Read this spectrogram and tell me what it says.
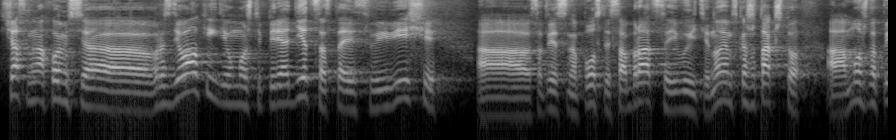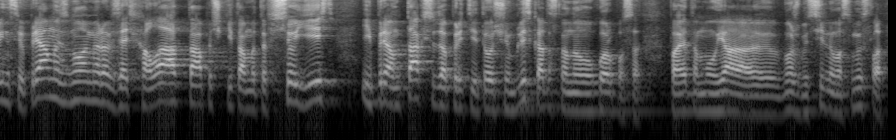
Сейчас мы находимся в раздевалке, где вы можете переодеться, оставить свои вещи, соответственно, после собраться и выйти. Но я вам скажу так, что а, можно, в принципе, прямо из номера взять халат, тапочки, там это все есть, и прям так сюда прийти. Это очень близко от основного корпуса, поэтому я, э, может быть, сильного смысла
